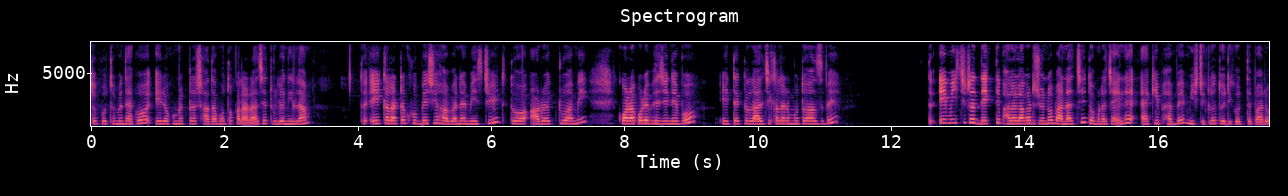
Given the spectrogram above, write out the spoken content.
তো প্রথমে দেখো এরকম একটা সাদা মতো কালার আছে, তুলে নিলাম। তো এই কালারটা খুব বেশি হবে না মিষ্টির। তো আরও একটু আমি কড়া করে ভেজে নেব। এটা একটা লালচে কালারের মতো আসবে। তো এই মিষ্টিটা দেখতে ভালো লাগার জন্য বানাচ্ছি। তোমরা চাইলে একইভাবে মিষ্টিগুলো তৈরি করতে পারো।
